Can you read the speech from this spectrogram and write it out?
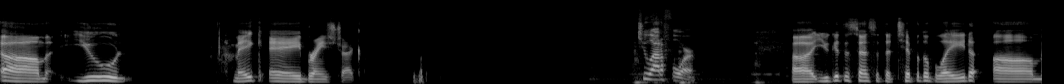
um, you make a brains check. Two out of four. Uh, you get the sense that the tip of the blade um,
